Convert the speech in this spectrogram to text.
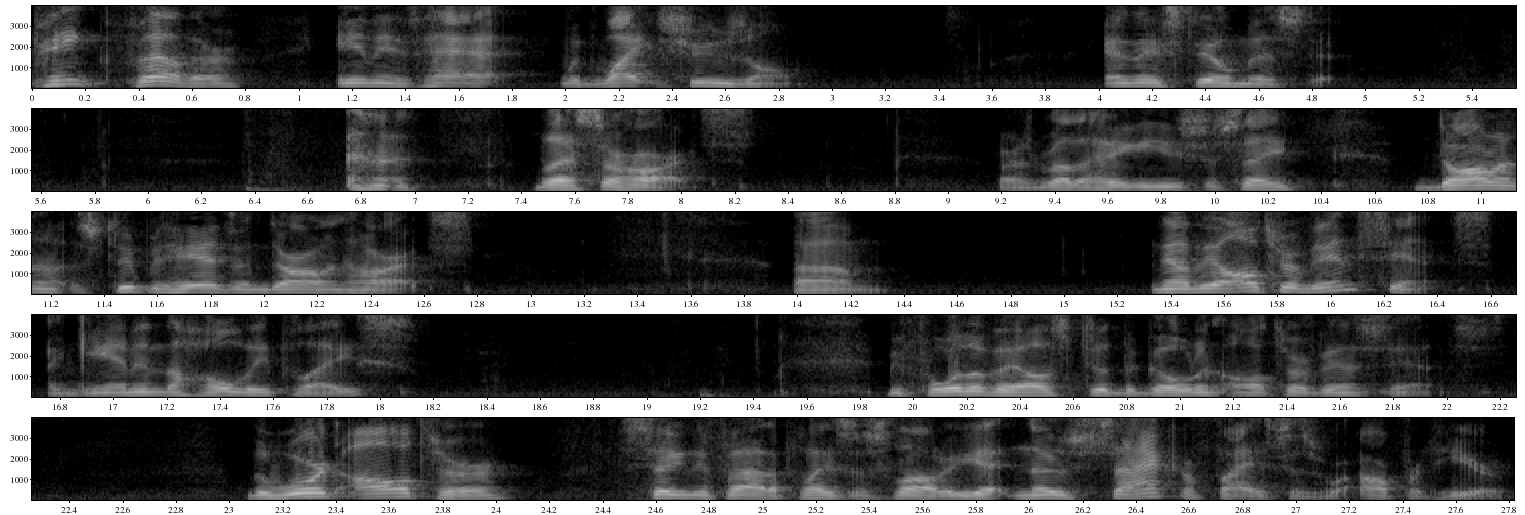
pink feather in his hat with white shoes on. And they still missed it. Bless their hearts. Or as Brother Hagin used to say, darling, stupid heads and darling hearts. Um, now the altar of incense, again in the holy place, before the veil stood the golden altar of incense. The word altar signified a place of slaughter, yet no sacrifices were offered here.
